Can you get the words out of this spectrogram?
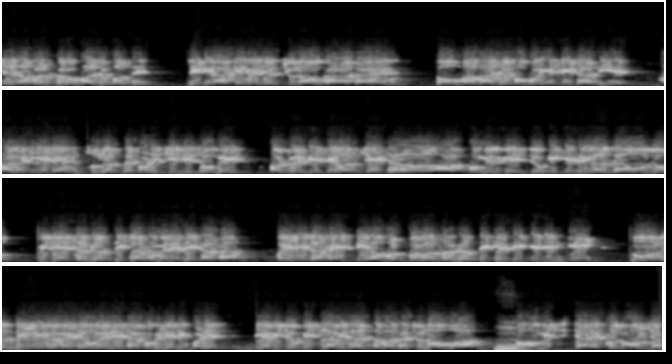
भी नफरत करो, भाजपा से। लेकिन आखिर में जब चुनाव का आता है तो भाजपा को ये सीट आती है। हालाँकि ये टाइम सूरत में थोड़ी चेंजेस हो गई और 27 सीट आपको मिल गई जो कि केजरीवाल का वो जो विजय सरगस निकला था मैंने देखा था। पहली दफे इतनी अभूतपूर्व सरगस निकली थी कि जिनकी नोंद दिल्ली में बैठे हुए नेता को भी लेनी पड़े। ये अभी जो पिछला विधानसभा का चुनाव हुआ हम्म। तो अमित शाह ने खुद मोर्चा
